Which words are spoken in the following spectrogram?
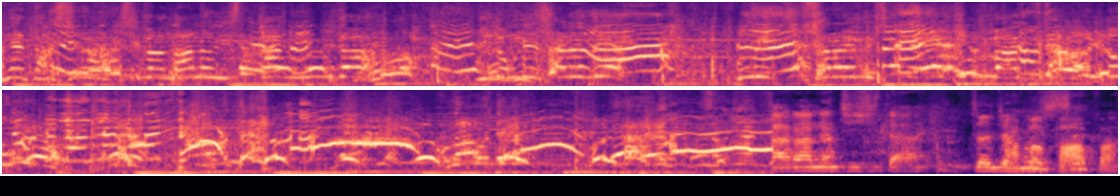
네, 다시 말하지만 나는 의사가 아닙니다. 이 동네 사는데 우리 집 사람이 이렇게 막 나오려고요. 나오대! 나오대! 잘하는 짓이다. 짠지 한번 봐봐.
